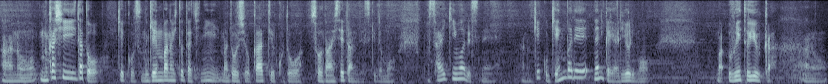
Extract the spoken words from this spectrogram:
あの昔だと結構その現場の人たちに、まあ、どうしようかっていうことを相談してたんですけども最近はですねあの結構現場で何かやるよりも、まあ、上というかあの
